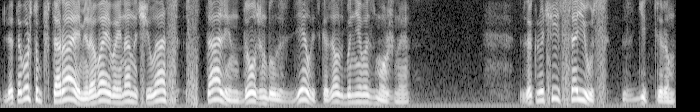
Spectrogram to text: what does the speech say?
Для того, чтобы Вторая мировая война началась, Сталин должен был сделать, казалось бы, невозможное. Заключить союз с Гитлером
